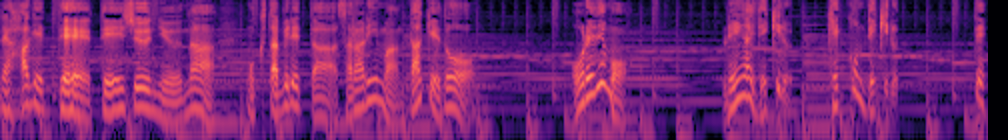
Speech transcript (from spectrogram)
ね、ハゲて、低収入な、もうくたびれたサラリーマンだけど、俺でも、恋愛できる。結婚できる。って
